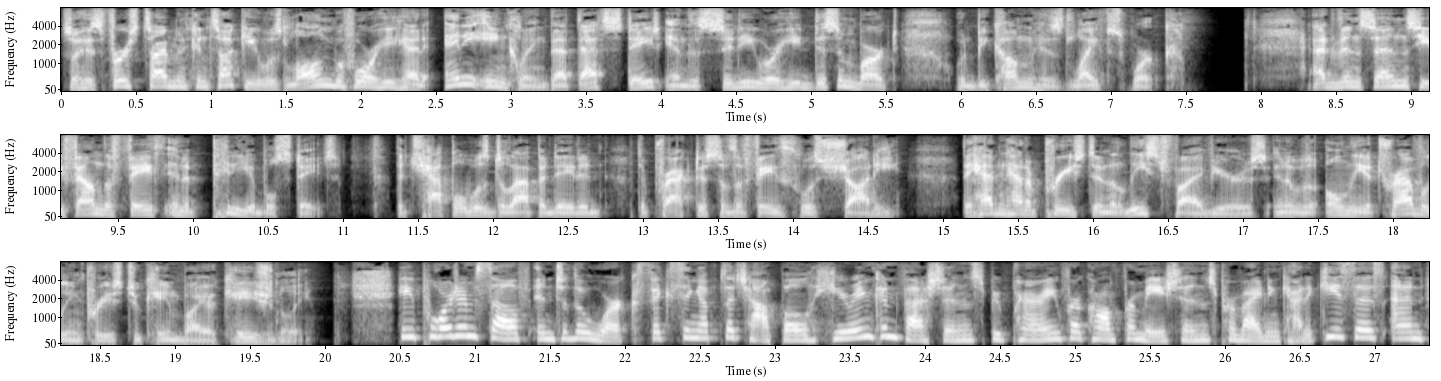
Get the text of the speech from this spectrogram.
So his first time in Kentucky was long before he had any inkling that that state and the city where he disembarked would become his life's work. At Vincennes, he found the faith in a pitiable state. The chapel was dilapidated, the practice of the faith was shoddy. They hadn't had a priest in at least five years, and it was only a traveling priest who came by occasionally. He poured himself into the work, fixing up the chapel, hearing confessions, preparing for confirmations, providing catechesis, and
